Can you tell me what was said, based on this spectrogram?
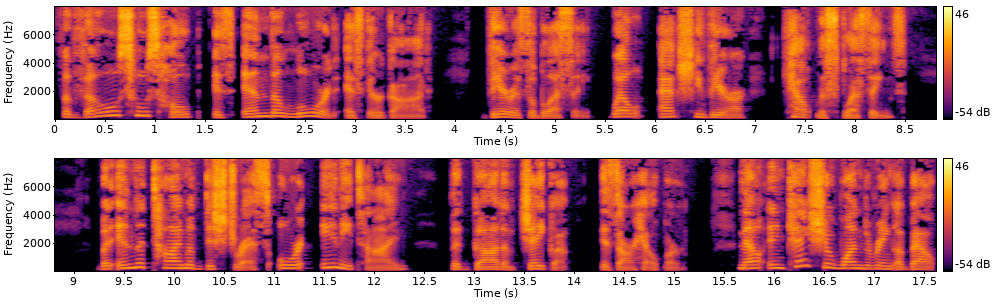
For those whose hope is in the Lord as their God, there is a blessing. Well, actually, there are countless blessings. But in the time of distress or any time, the God of Jacob is our helper. Now, in case you're wondering about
